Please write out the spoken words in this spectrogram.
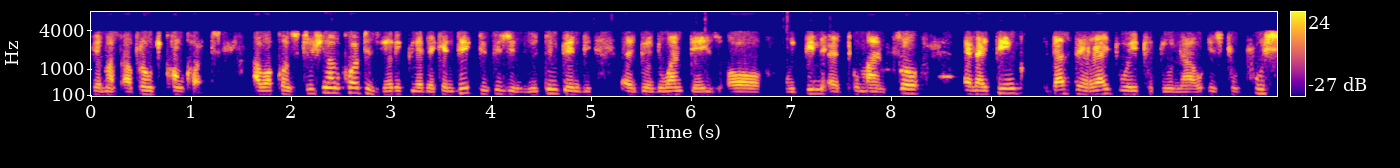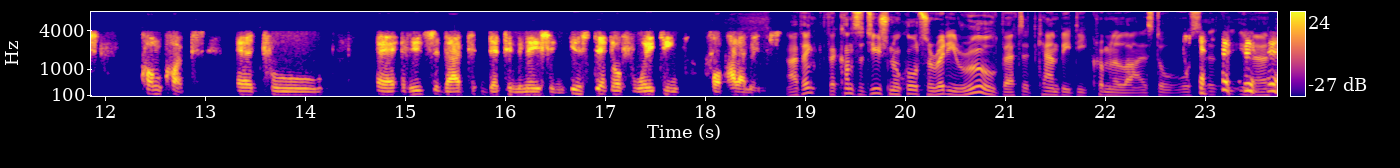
they must approach ConCourt. Our constitutional court is very clear. They can take decisions within 20, uh, 21 days or within uh, two months. So, and I think that's the right way to do now is to push ConCourt uh, to uh, reach that determination instead of waiting for Parliament. I think the Constitutional Court's already ruled that it can be decriminalised, or, or, you know,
